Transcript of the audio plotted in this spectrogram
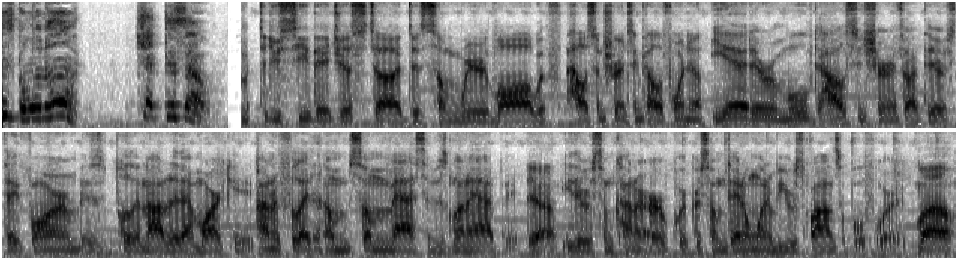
is going on? Check this out. Did you see they just uh, did some weird law with house insurance in California? Yeah, they removed house insurance out there. State Farm is pulling out of that market. Kind of feel like some something massive is going to happen. Yeah. Either some kind of earthquake or something. They don't want to be responsible for it. Wow.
